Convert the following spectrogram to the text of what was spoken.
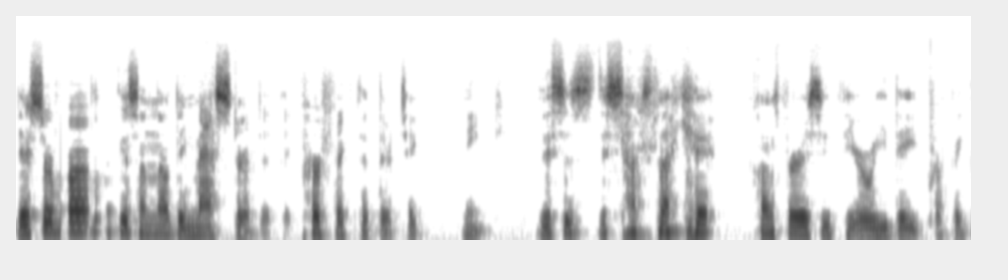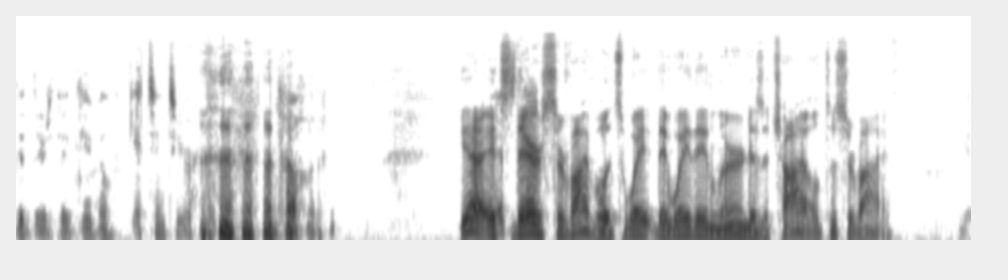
they survived like this and now they mastered it. They perfected their technique. This is this sounds like a conspiracy theory. They perfected their technique. Will get into your head. no. Yeah, it's, It's their like- survival. It's way the way they learned as a child to survive, Yeah.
